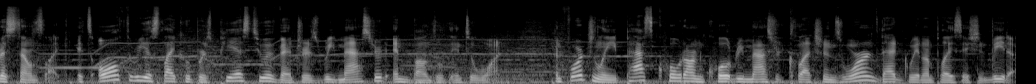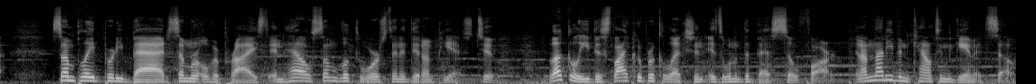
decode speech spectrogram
what it sounds like. It's all three of Sly Cooper's PS2 adventures remastered and bundled into one. Unfortunately, past quote-unquote remastered collections weren't that great on PlayStation Vita. Some played pretty bad, some were overpriced, and hell, some looked worse than it did on PS2. Luckily, the Sly Cooper collection is one of the best so far, and I'm not even counting the game itself,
